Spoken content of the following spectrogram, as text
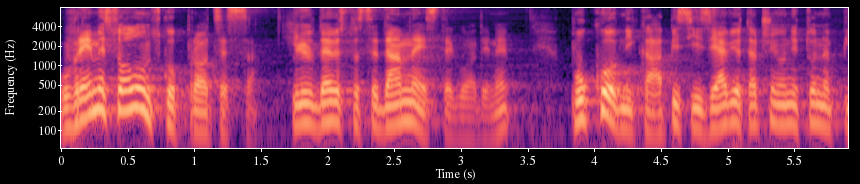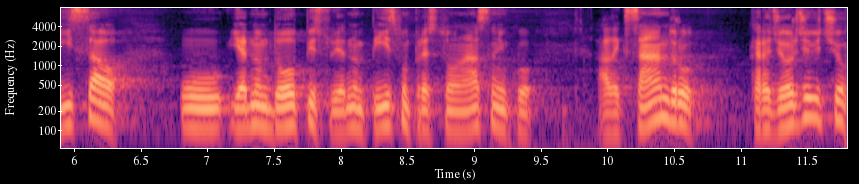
U vreme Solunskog procesa, 1917. godine, pukovnik Apis je izjavio, tačno on je to napisao u jednom dopisu, u jednom pismu prestolonasledniku Aleksandru Karadžorđeviću,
